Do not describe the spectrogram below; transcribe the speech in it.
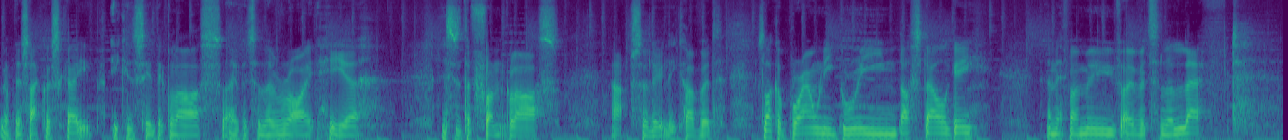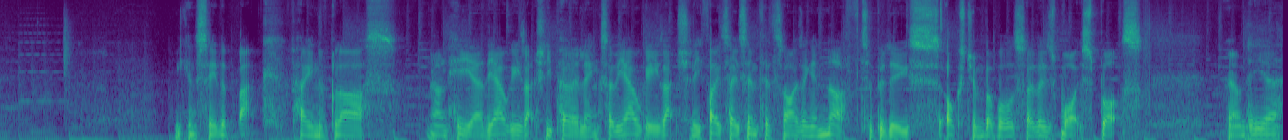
of this aquascape. You can see the glass over to the right here. This is the front glass, absolutely covered. It's like a browny green dust algae. And if I move over to the left, you can see the back pane of glass around here. The algae is actually purling. so the algae is actually photosynthesizing enough to produce oxygen bubbles. So those white spots around here,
